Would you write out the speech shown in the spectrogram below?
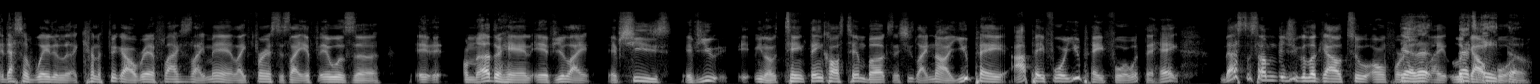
and that's a way to like kind of figure out red flags. It's like, man, like for instance, like if it was a it, on the other hand, if you're like, if she's, if you, you know, ten, thing costs 10 bucks and she's like, nah, you pay, I pay for, you pay for, what the heck? That's the, something that you can look out to on for, yeah, that, like, look out eight, for, though.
